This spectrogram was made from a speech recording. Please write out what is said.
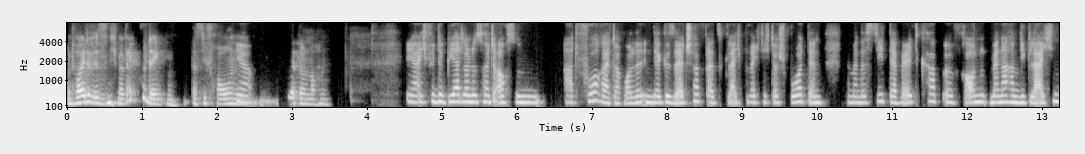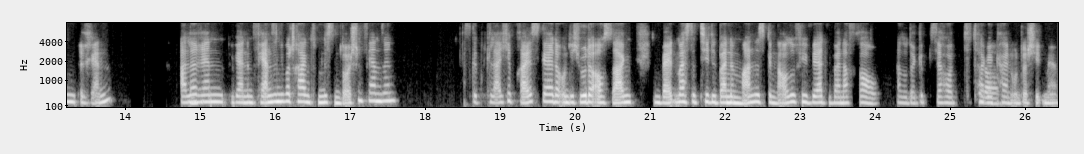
Und heute ist es nicht mehr wegzudenken, dass die Frauen ja. Biathlon machen. Ja, ich finde, Biathlon ist heute auch so eine Art Vorreiterrolle in der Gesellschaft als gleichberechtigter Sport, denn wenn man das sieht, der Weltcup, äh, Frauen und Männer haben die gleichen Rennen. Alle mhm. Rennen werden im Fernsehen übertragen, zumindest im deutschen Fernsehen. Es gibt gleiche Preisgelder und ich würde auch sagen, ein Weltmeistertitel bei einem Mann ist genauso viel wert wie bei einer Frau. Also da gibt es ja heutzutage genau. keinen Unterschied mehr.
